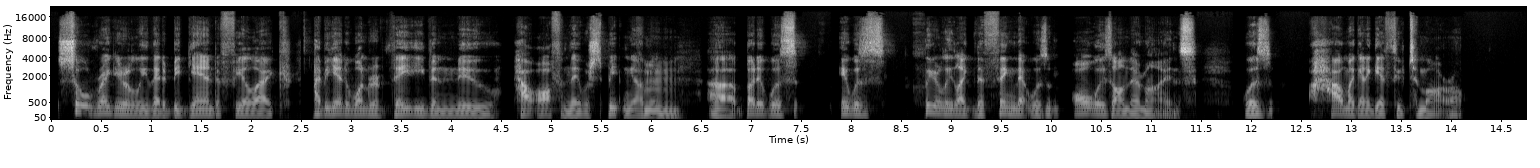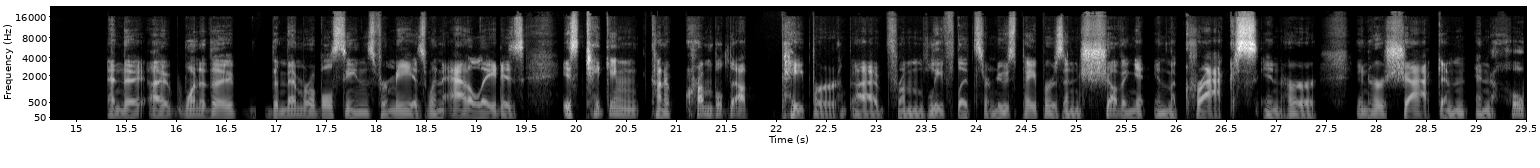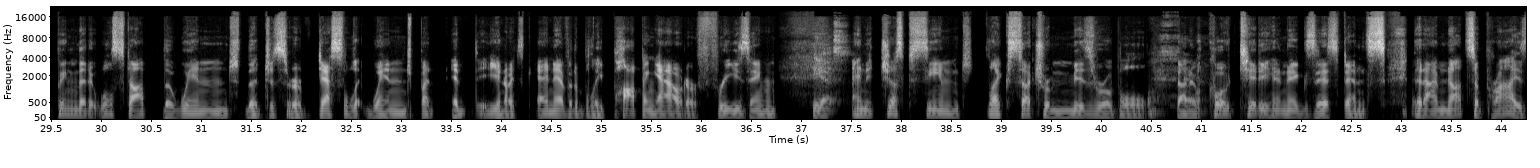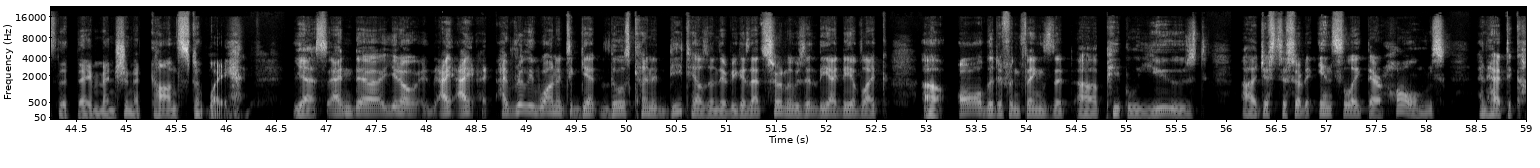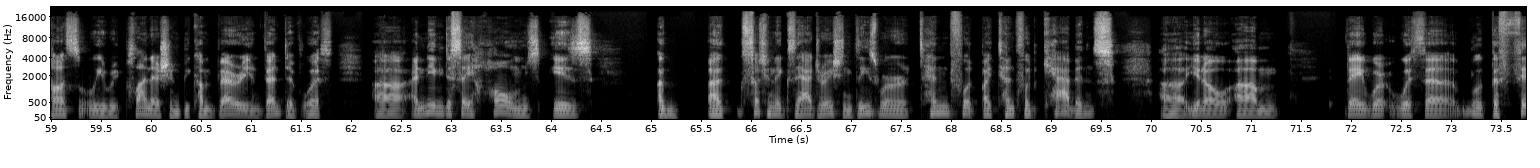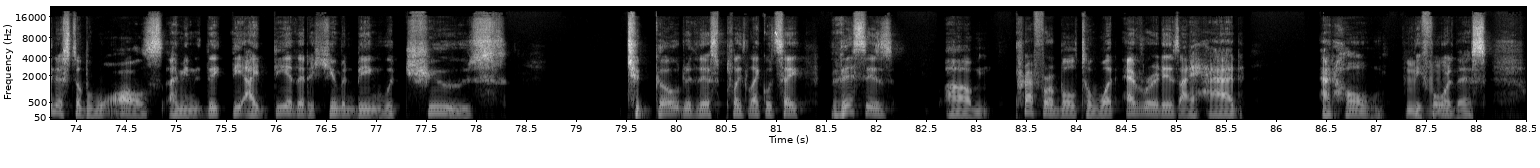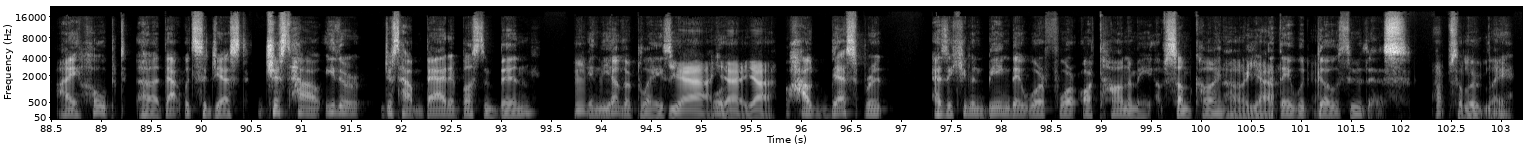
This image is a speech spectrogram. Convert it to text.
so regularly that it began to feel like I began to wonder if they even knew how often they were speaking of hmm. it. Uh, but it was it was clearly like the thing that was always on their minds was how am I going to get through tomorrow? And the uh, one of the the memorable scenes for me is when Adelaide is is taking kind of crumbled up paper uh, from leaflets or newspapers and shoving it in the cracks in her in her shack and and hoping that it will stop the wind the just sort of desolate wind but it you know it's inevitably popping out or freezing. Yes. And it just seemed like such a miserable kind of quotidian existence that i'm not surprised that they mention it constantly Yes, and uh, you know, I, I I really wanted to get those kind of details in there because that certainly was the idea of like uh, all the different things that uh, people used uh, just to sort of insulate their homes and had to constantly replenish and become very inventive with, uh, and even to say homes is a, a, such an exaggeration. These were ten foot by ten foot cabins, uh, you know. Um, they were with, uh, with the thinnest of walls. I mean, the, the idea that a human being would choose to go to this place, like would say, this is um, preferable to whatever it is I had at home mm-hmm. before this. I hoped uh, that would suggest just how either just how bad it must have been mm-hmm. in the mm-hmm. other place. Yeah, yeah, yeah. How desperate as a human being they were for autonomy of some kind. Oh, yeah. That they would yeah. go through this. Absolutely.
